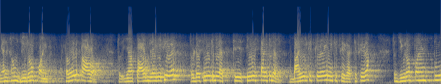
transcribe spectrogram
यानी हम ज़ीरो पॉइंट समझ पावर तो यहाँ पावर नेगेटिव है तो डेसिमल के लिए तीन स्थान के बाई किसके नहीं किसके का किसके का तो zero point two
